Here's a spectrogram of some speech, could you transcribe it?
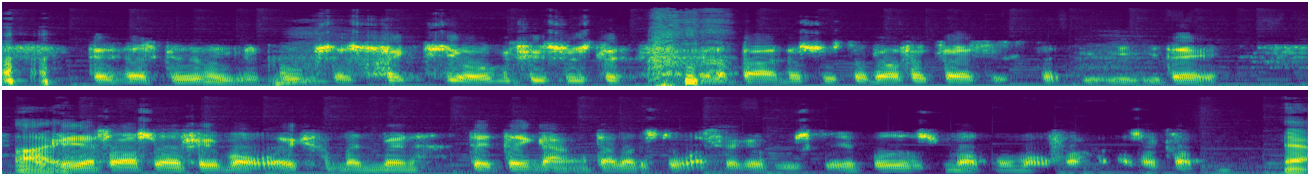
det der skide mus. Jeg tror ikke, de unge, de synes det, eller børn, der synes det, det var fantastisk i, i dag. Ej. Okay, jeg har så også været fem år, ikke? Men, men det, dengang, der var det stort, jeg kan huske, jeg boede hos mor og morfar, og så kom den. Ja.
